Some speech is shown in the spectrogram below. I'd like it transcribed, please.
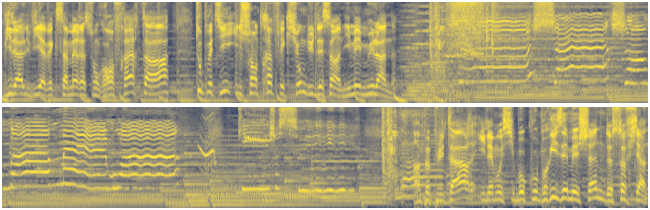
Bilal vit avec sa mère et son grand frère, Taha. Tout petit, il chante Réflexion du dessin animé Mulan. Un peu plus tard, il aime aussi beaucoup Briser mes chaînes de Sofiane.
